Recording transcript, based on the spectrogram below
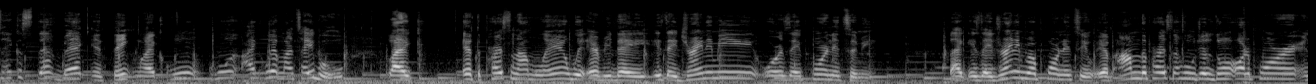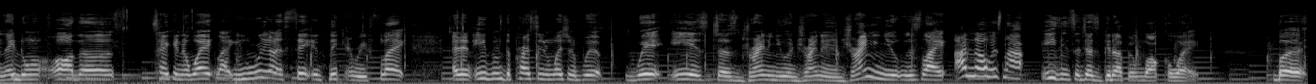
take a step back and think like who who like who at my table? Like if the person I'm laying with every day is they draining me or is they pouring into me? Like is they draining me or pouring into? If I'm the person who just doing all the pouring and they doing all the taking away. Like you really gotta sit and think and reflect. And then even the person in relationship with, with is just draining you and draining and draining you, it's like I know it's not easy to just get up and walk away. But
